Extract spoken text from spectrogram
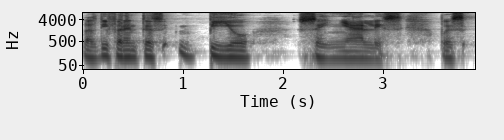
las diferentes bioseñales. Pues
